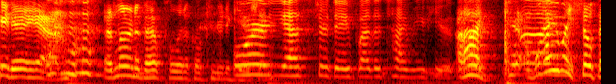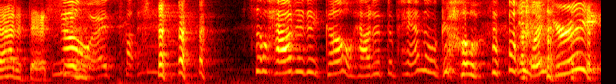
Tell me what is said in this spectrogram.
8 a.m. and learn about political communication. Or yesterday by the time you hear this. ah, g- why am I so bad at this? No, it's fine. So how did it go? How did the panel go? it went great.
